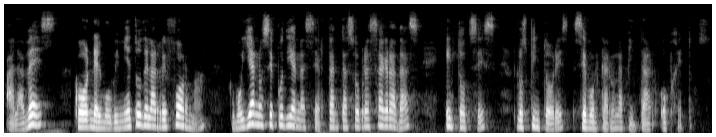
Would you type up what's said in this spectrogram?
A la vez, con el movimiento de la Reforma, como ya no se podían hacer tantas obras sagradas, entonces los pintores se volcaron a pintar objetos.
